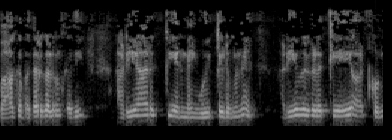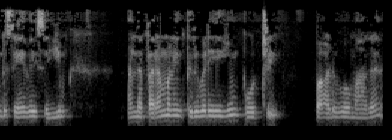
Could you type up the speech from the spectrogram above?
பாகவதர்களும் கதி அடியாருக்கு என்னை உயிர்த்திடும்னு அடியவர்களுக்கே ஆட்கொண்டு சேவை செய்யும் அந்த பரமனின் திருவடியையும் போற்றி பாடுவோமாக.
